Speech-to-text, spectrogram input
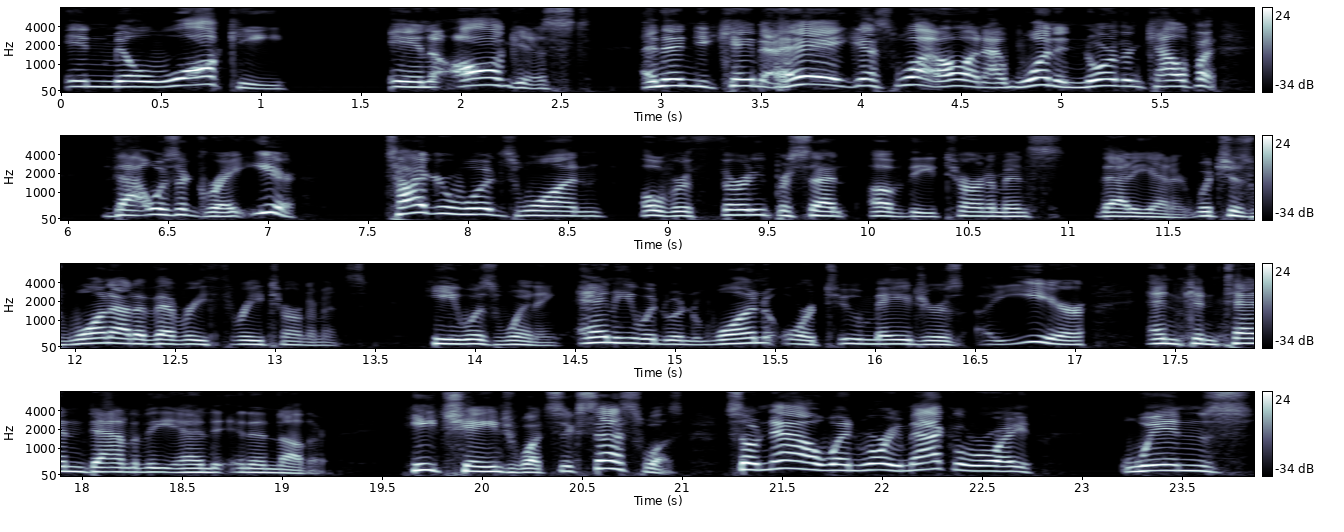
in Milwaukee in August, and then you came back, hey, guess what? Oh, and I won in Northern California. That was a great year. Tiger Woods won over 30% of the tournaments that he entered, which is one out of every three tournaments he was winning. And he would win one or two majors a year and contend down to the end in another. He changed what success was. So now when Rory McIlroy wins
